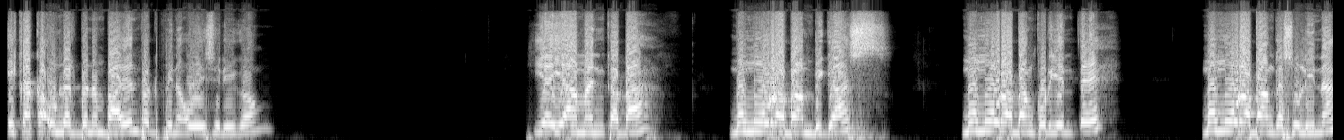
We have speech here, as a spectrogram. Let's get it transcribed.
Ikakaunlad ba ng bayan pag pinauwi si Digong? Yayaman ka ba? Mumura ba ang bigas? Mumura ba ang kuryente? Mumura ba ang gasolina?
